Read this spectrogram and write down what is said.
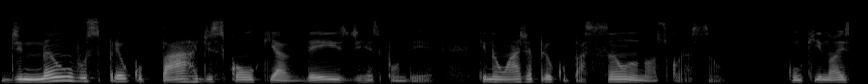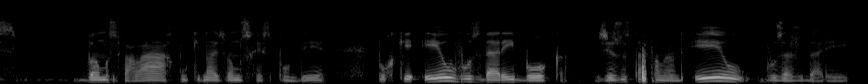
de não vos preocupardes com o que haveis de responder, que não haja preocupação no nosso coração, com que nós vamos falar, com o que nós vamos responder, porque eu vos darei boca Jesus está falando: Eu vos ajudarei,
